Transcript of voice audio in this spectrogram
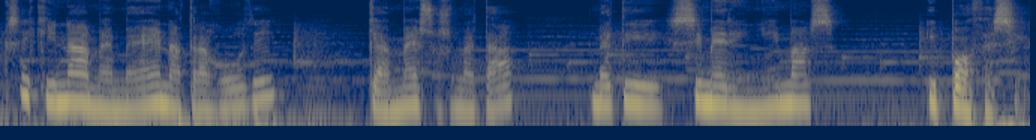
Ξεκινάμε με ένα τραγούδι και αμέσως μετά με τη σημερινή μας υπόθεση.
